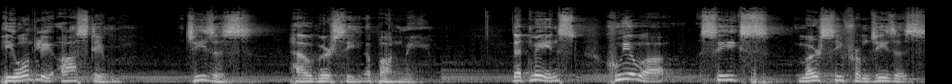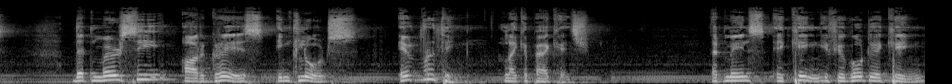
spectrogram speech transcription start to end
He only asked him, Jesus, have mercy upon me. That means whoever seeks mercy from Jesus, that mercy or grace includes everything like a package. That means a king, if you go to a king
